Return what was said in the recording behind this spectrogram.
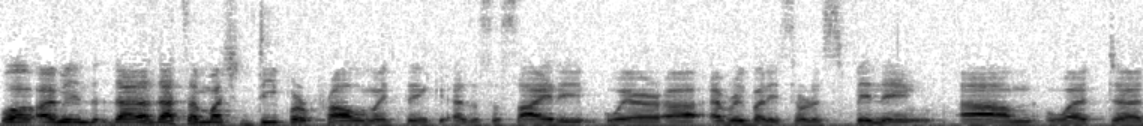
Well, I mean, that, that's a much deeper problem, I think, as a society where uh, everybody's sort of spinning um, what uh,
